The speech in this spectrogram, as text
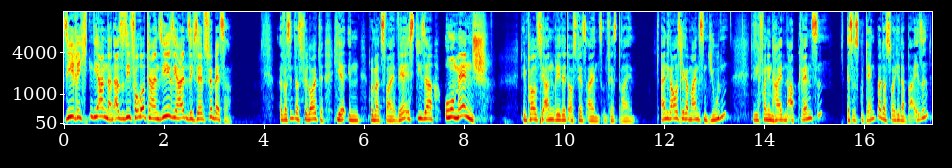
sie richten die anderen. Also sie verurteilen sie, sie halten sich selbst für besser. Also was sind das für Leute hier in Römer 2? Wer ist dieser O Mensch, den Paulus hier anredet aus Vers 1 und Vers 3? Einige Ausleger meinen, es sind Juden, die sich von den Heiden abgrenzen. Es ist gut denkbar, dass solche dabei sind.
